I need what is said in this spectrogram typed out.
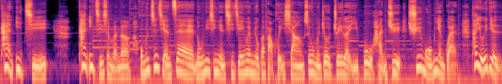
看一集。看一集什么呢？我们之前在农历新年期间，因为没有办法回乡，所以我们就追了一部韩剧《驱魔面馆》，它有一点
